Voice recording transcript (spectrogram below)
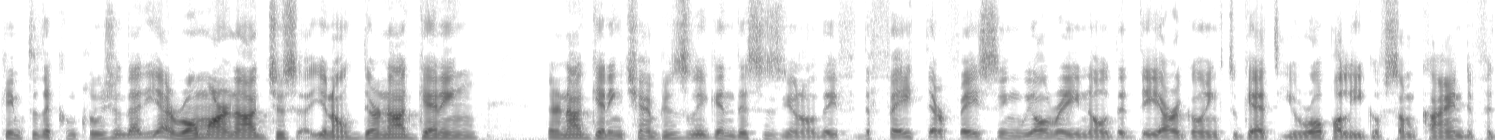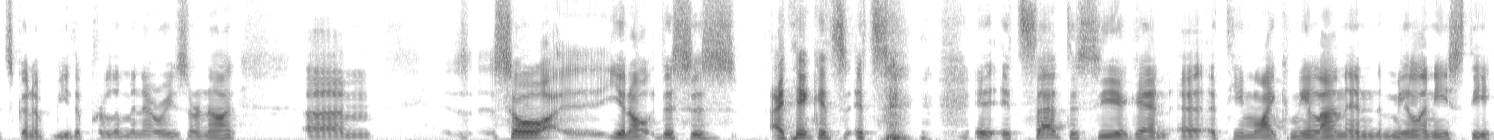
came to the conclusion that yeah, Roma are not just you know they're not getting they're not getting Champions League, and this is you know they the fate they're facing. We already know that they are going to get Europa League of some kind, if it's going to be the preliminaries or not. Um, so uh, you know this is. I think it's it's it's sad to see again a, a team like Milan and Milanisti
